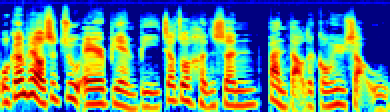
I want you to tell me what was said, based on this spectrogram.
我跟朋友是住 Airbnb，叫做恒生半岛的公寓小屋。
